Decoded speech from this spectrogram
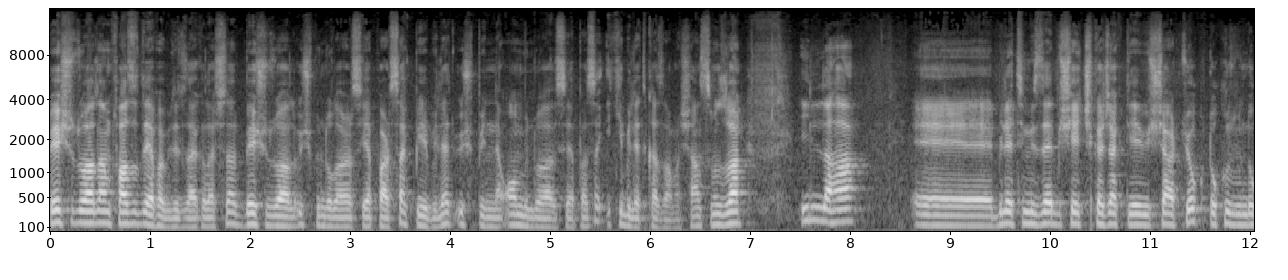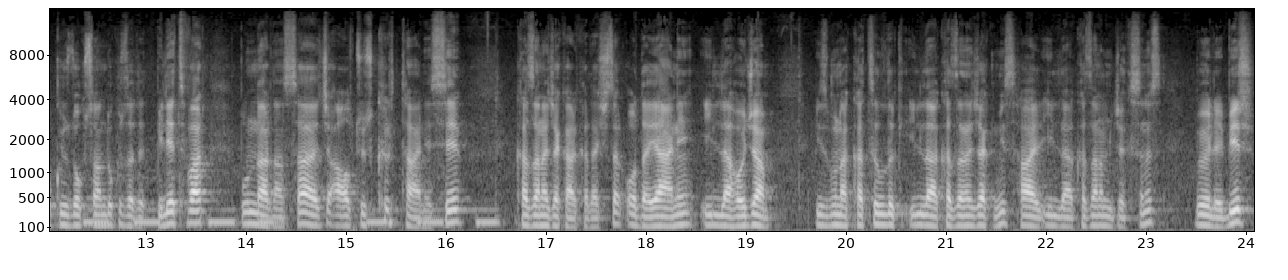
500 dolardan fazla da yapabiliriz arkadaşlar. 500 dolarla 3000 dolar arası yaparsak bir bilet, 3000 ile 10.000 dolar arası yaparsak iki bilet kazanma şansımız var. İlla e, biletimizde bir şey çıkacak diye bir şart yok. 9999 adet bilet var. Bunlardan sadece 640 tanesi kazanacak arkadaşlar. O da yani illa hocam biz buna katıldık illa kazanacak mıyız? Hayır illa kazanamayacaksınız. Böyle bir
